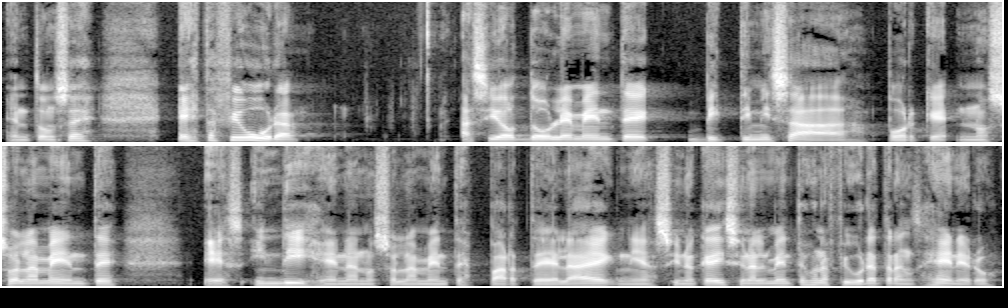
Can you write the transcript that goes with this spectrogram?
Entonces, esta figura ha sido doblemente victimizada porque no solamente es indígena, no solamente es parte de la etnia, sino que adicionalmente es una figura transgénero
